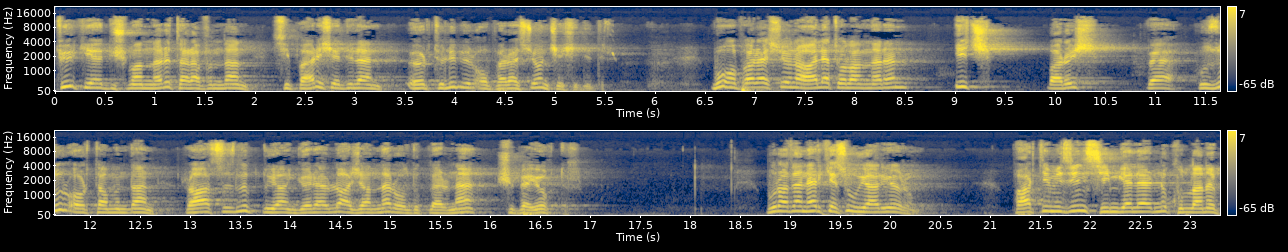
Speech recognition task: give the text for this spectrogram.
Türkiye düşmanları tarafından sipariş edilen örtülü bir operasyon çeşididir. Bu operasyona alet olanların iç barış ve huzur ortamından rahatsızlık duyan görevli ajanlar olduklarına şüphe yoktur. Buradan herkesi uyarıyorum. Partimizin simgelerini kullanıp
